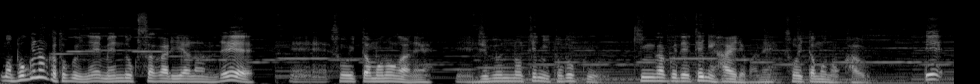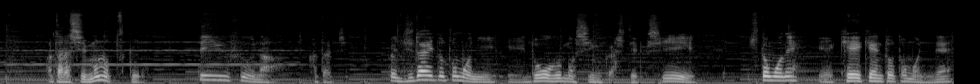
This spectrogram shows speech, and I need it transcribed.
まあ、僕なんか特にね、めんどくさがり屋なんで、えー、そういったものがね、自分の手に届く金額で手に入ればね、そういったものを買う。で、新しいものを作る。っていう風な形。やっぱり時代とともに道具も進化してるし、人もね、経験とともにね、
